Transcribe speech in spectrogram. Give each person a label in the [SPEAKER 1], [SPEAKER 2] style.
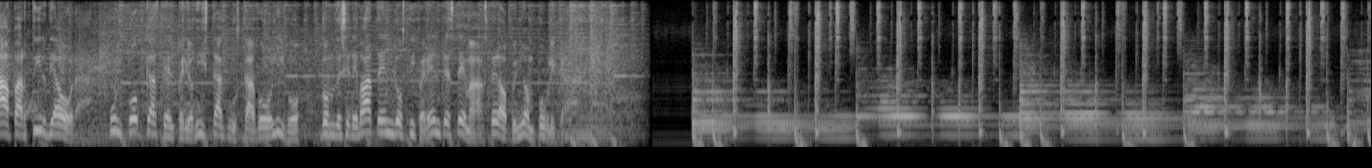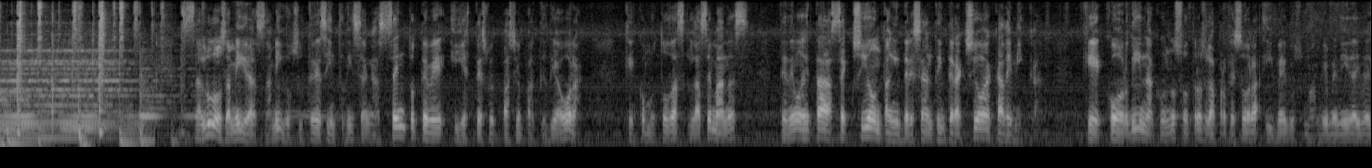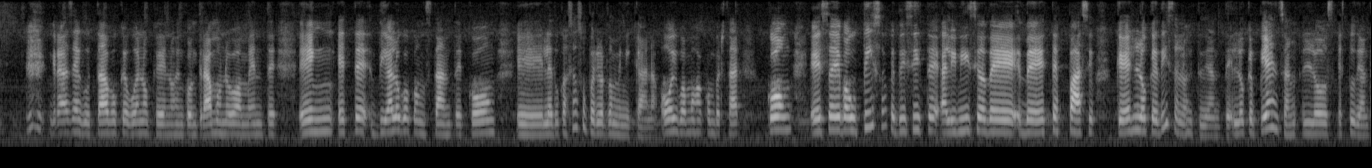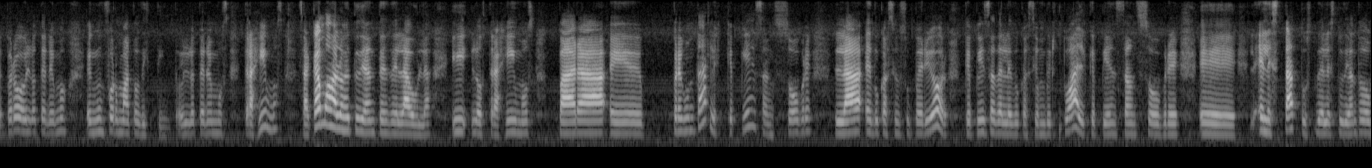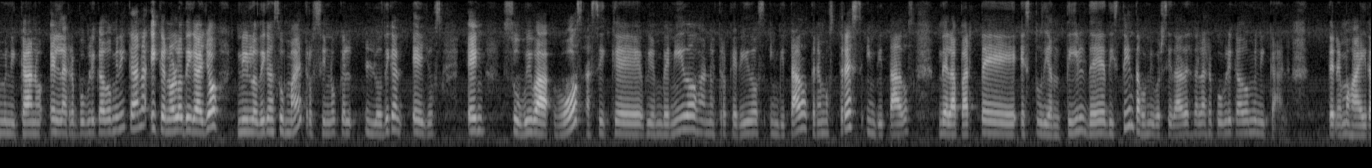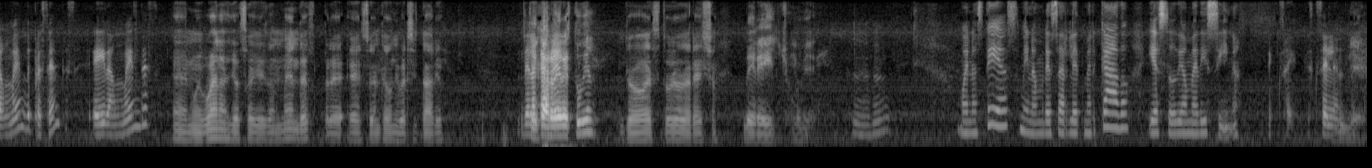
[SPEAKER 1] A partir de ahora, un podcast del periodista Gustavo Olivo, donde se debaten los diferentes temas de la opinión pública.
[SPEAKER 2] Saludos amigas, amigos, ustedes sintonizan Acento TV y este es su espacio a partir de ahora, que como todas las semanas tenemos esta sección tan interesante, Interacción Académica, que coordina con nosotros la profesora Ibe Guzmán. Bienvenida, Ibe.
[SPEAKER 3] Gracias, Gustavo. Qué bueno que nos encontramos nuevamente en este diálogo constante con eh, la educación superior dominicana. Hoy vamos a conversar con ese bautizo que tú hiciste al inicio de, de, este espacio, que es lo que dicen los estudiantes, lo que piensan los estudiantes, pero hoy lo tenemos en un formato distinto. Hoy lo tenemos, trajimos, sacamos a los estudiantes del aula y los trajimos para... Eh, preguntarles qué piensan sobre la educación superior, qué piensan de la educación virtual, qué piensan sobre eh, el estatus del estudiante dominicano en la República Dominicana y que no lo diga yo ni lo digan sus maestros, sino que lo digan ellos en su viva voz. Así que bienvenidos a nuestros queridos invitados. Tenemos tres invitados de la parte estudiantil de distintas universidades de la República Dominicana. Tenemos a Aidan Méndez presentes. Aidan Méndez.
[SPEAKER 4] Eh, muy buenas, yo soy Don Méndez, eh, estudiante universitario.
[SPEAKER 2] ¿De ¿Qué carrera, estudia?
[SPEAKER 4] Yo estudio Derecho.
[SPEAKER 2] Derecho, muy bien.
[SPEAKER 5] Buenos días, mi nombre es Arlet Mercado y estudio Medicina.
[SPEAKER 3] Excelente.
